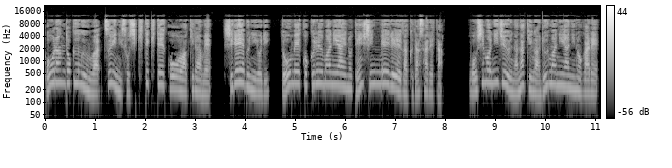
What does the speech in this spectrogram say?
ポーランド空軍はついに組織的抵抗を諦め、司令部により同盟国ルーマニアへの転進命令が下された。ウォシモ27機がルーマニアに逃れ、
